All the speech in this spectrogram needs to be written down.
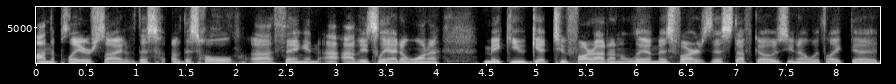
on the player side of this of this whole uh, thing, and obviously I don't want to make you get too far out on a limb as far as this stuff goes. You know, with like the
